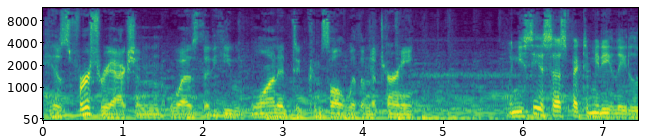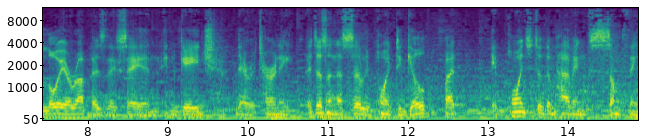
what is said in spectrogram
His first reaction was that he wanted to consult with an attorney. When you see a suspect immediately lawyer up, as they say, and engage their attorney, it doesn't necessarily point to guilt, but it points to them having something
